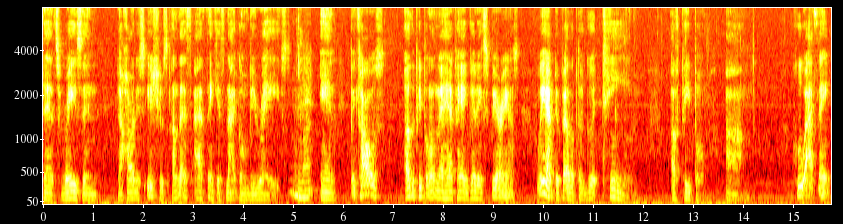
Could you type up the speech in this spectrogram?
that's raising the hardest issues unless I think it's not going to be raised. And because other people on there have had good experience, we have developed a good team of people um, who I think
